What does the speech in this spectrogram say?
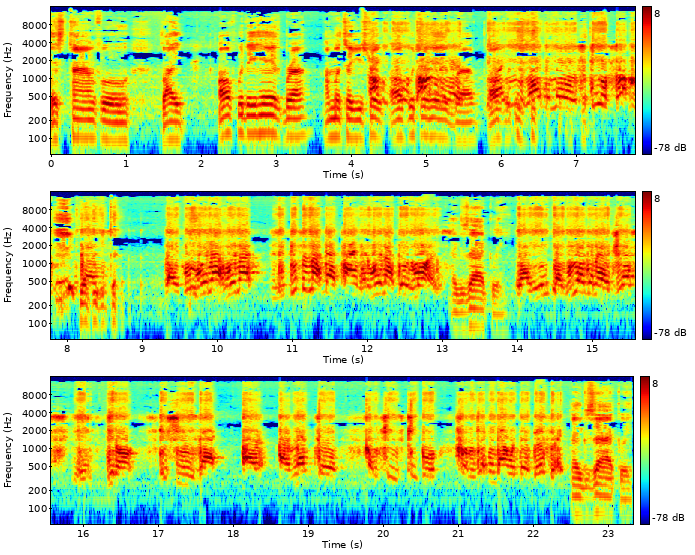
it's time for like off with their heads, bruh. I'm gonna tell you straight, off with your heads, bruh. Off with you your ride the man and steal something. There you go. like, we- we're not, we're not, this is not that time, and we're not those Moors. Exactly. Like, like we are going to address, you know, issues that are are meant to confuse people from getting down with their birthright. Exactly.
